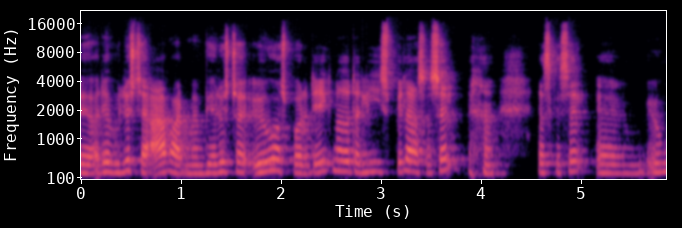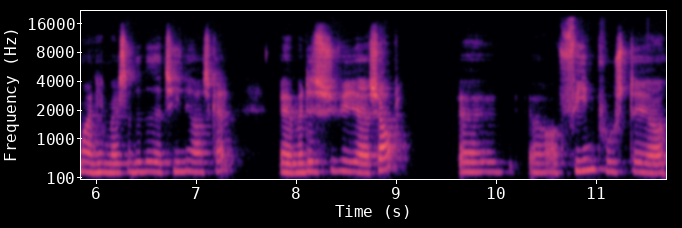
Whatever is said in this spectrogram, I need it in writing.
Øh, og det har vi lyst til at arbejde med, vi har lyst til at øve os på det. Det er ikke noget, der lige spiller af sig selv. jeg skal selv øh, øve mig en hel masse, det ved jeg, at Tine også skal. Øh, men det synes vi er sjovt. Øh, og finpuste og,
